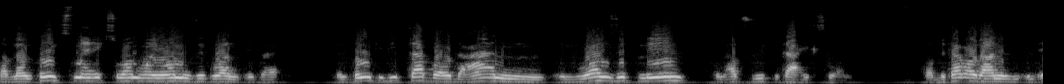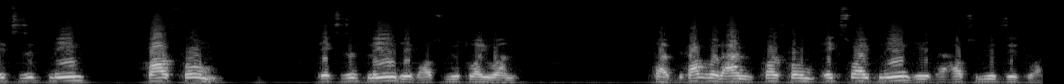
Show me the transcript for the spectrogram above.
طب لو ال point اسمها x1 y1 وz1 يبقى ال point دي بتبعد عن ال y z plane ال absolute بتاع x1 طب بتبعد عن ال x z plane far from x z plane يبقى absolute y1 طيب بتبعد عن far from xy plane يبقى absolute z1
